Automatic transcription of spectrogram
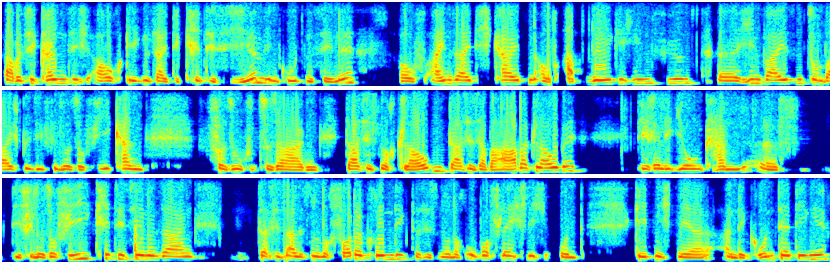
aber sie können sich auch gegenseitig kritisieren im guten Sinne, auf Einseitigkeiten, auf Abwege hinführen, äh, hinweisen. Zum Beispiel die Philosophie kann versuchen zu sagen, das ist noch Glauben, das ist aber Aberglaube. Die Religion kann äh, die Philosophie kritisieren und sagen, das ist alles nur noch vordergründig, das ist nur noch oberflächlich und geht nicht mehr an den Grund der Dinge.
